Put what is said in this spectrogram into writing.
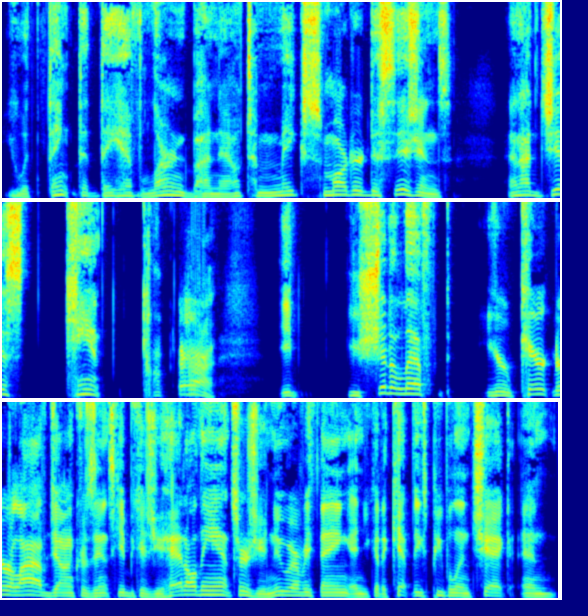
you would think that they have learned by now to make smarter decisions. And I just can't. You should have left your character alive, John Krasinski, because you had all the answers, you knew everything, and you could have kept these people in check, and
